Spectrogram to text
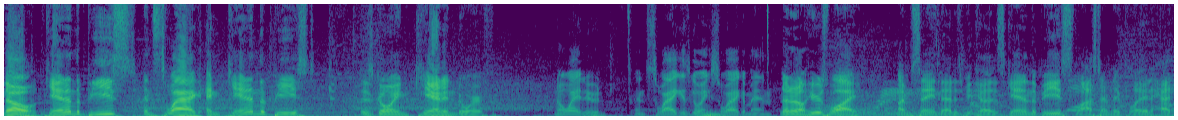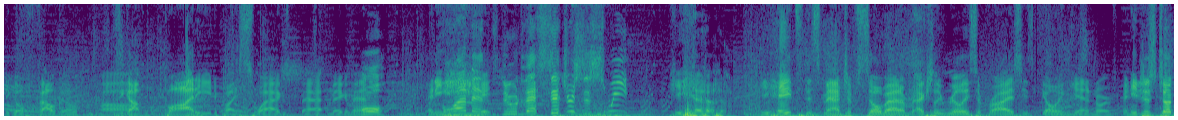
No, Ganon the Beast and Swag, and Ganon the Beast is going Ganondorf. No way, dude. And Swag is going Swagaman. No, no, no, here's why I'm saying that is because Ganon the Beast, last time they played, had to go Falco. 'cause He Oh. got bodied by Swag's Mega Man. Oh, and he lemons, dude. That citrus is sweet. he, he hates this matchup so bad. I'm actually really surprised he's going Ganondorf. And he just took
